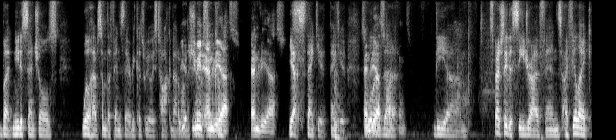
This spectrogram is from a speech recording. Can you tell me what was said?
but need essentials will have some of the fins there because we always talk about them on the show. you mean So come- NVS? NVS. yes, thank you, thank you. So we'll have NVS the, the um, especially the C drive fins. I feel like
